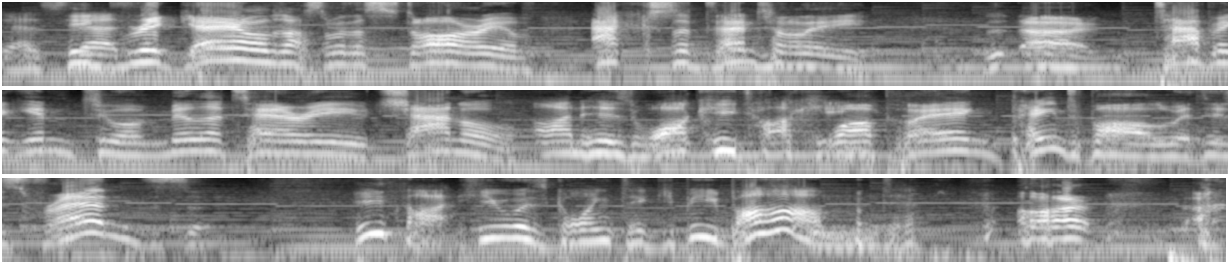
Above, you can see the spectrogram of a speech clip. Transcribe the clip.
Yes, He that- regaled us with a story of accidentally uh, tapping into a military channel on his walkie-talkie. while playing paintball with his friends. he thought he was going to be bombed. Or uh,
